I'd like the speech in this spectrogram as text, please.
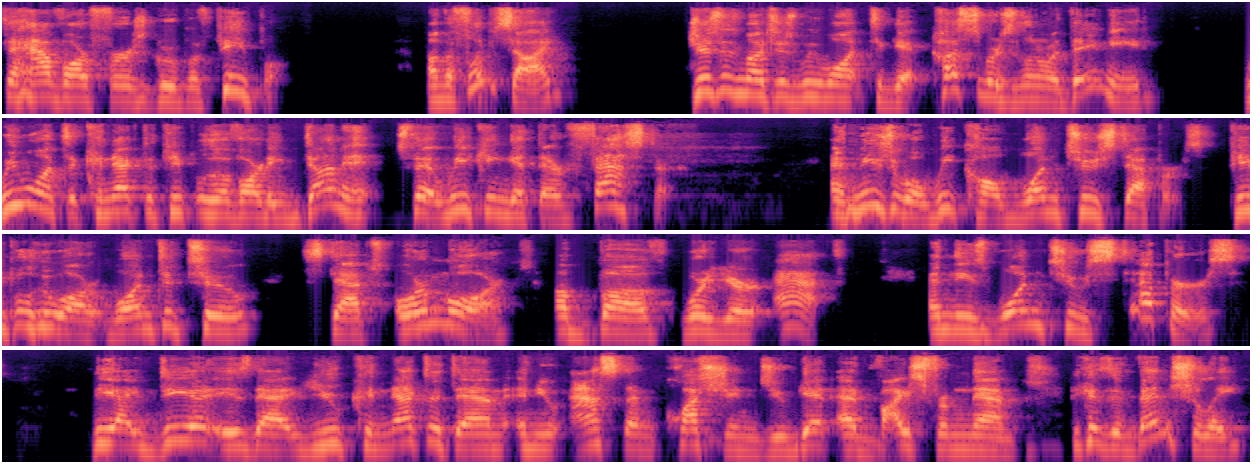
to have our first group of people. On the flip side, just as much as we want to get customers to learn what they need, we want to connect with people who have already done it so that we can get there faster. And these are what we call one two steppers people who are one to two steps or more above where you're at. And these one two steppers, the idea is that you connect with them and you ask them questions, you get advice from them, because eventually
